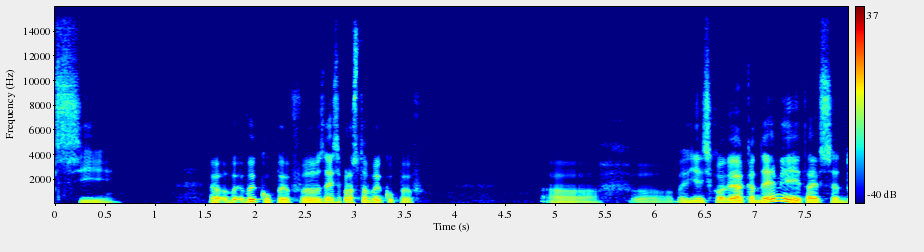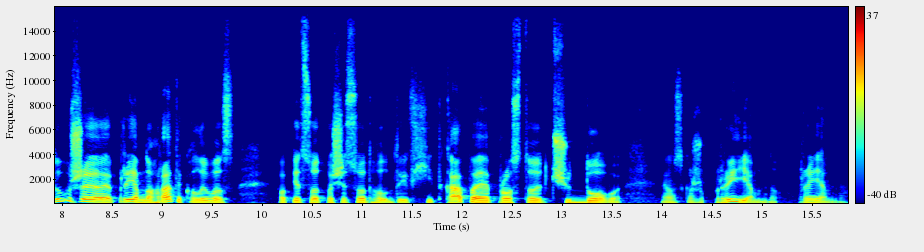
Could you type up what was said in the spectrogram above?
ці. е, Викупив, е, здається, просто викупив е, е, військові академії, та й все. Дуже приємно грати, коли у вас по 500 по 600 голди в хід капає. Просто чудово. Я вам скажу, приємно, приємно.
